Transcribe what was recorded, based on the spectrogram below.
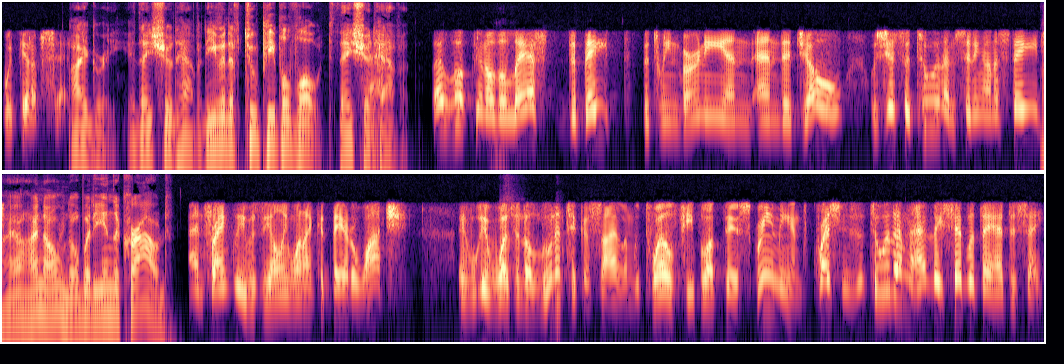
would get upset. I agree. They should have it. Even if two people vote, they should have it. Well, look, you know, the last debate between Bernie and and uh, Joe was just the two of them sitting on a stage. I, I know. Nobody in the crowd. and frankly, it was the only one I could bear to watch. It, it wasn't a lunatic asylum with twelve people up there screaming and questions. The two of them had they said what they had to say,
